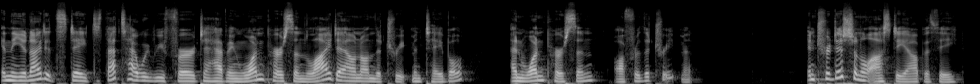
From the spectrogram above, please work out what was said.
In the United States, that's how we refer to having one person lie down on the treatment table and one person offer the treatment. In traditional osteopathy,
